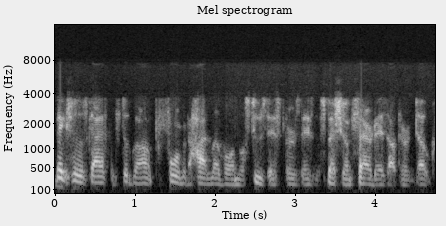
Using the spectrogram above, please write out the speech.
make sure those guys can still go out and perform at a high level on those Tuesdays, Thursdays, and especially on Saturdays out there in Doak.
